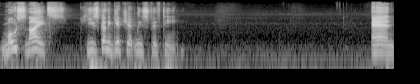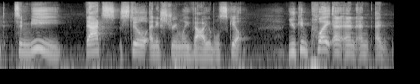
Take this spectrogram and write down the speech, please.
most nights, he's going to get you at least 15. And to me, that's still an extremely valuable skill. You can play and and and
